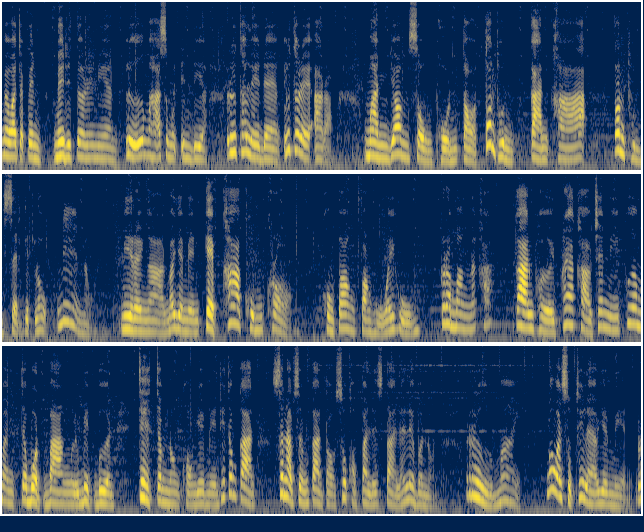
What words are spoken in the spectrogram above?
ไม่ว่าจะเป็นเมดิเตอร์เรเนียน หรือมหาสมุทรอินเดีย หรือทะเลแดง หรือทะเลอาหรับ มันย่อมส่งผลต่อต้นทุนการค้า ต้นทุนเศรษฐกิจโลกแน่นอน มีรายงานว่าเยเมนเก็บค่าคุ้มครอง คงต้องฟังหูไว้หูม กระมังนะคะ การเผยแพร่ข่าวเช่นนี้เพื่อมันจะบดบังหรือบิดเบือน เจตจำนงของเยเมนที่ต้องการสนับสนุนการต่อสู้ของปาเลสไตน์และเลบานอน หรือไม่ เมื่อวันศุกร์ที่แล้วเยเมน ร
